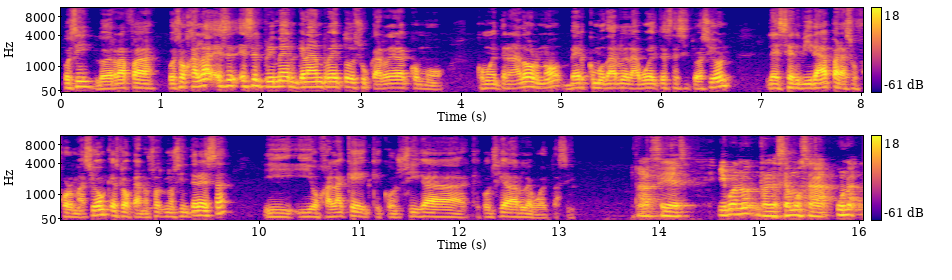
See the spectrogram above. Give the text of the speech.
pues sí, lo de Rafa, pues ojalá, es, es el primer gran reto de su carrera como, como entrenador, ¿no? Ver cómo darle la vuelta a esta situación, le servirá para su formación, que es lo que a nosotros nos interesa, y, ojalá que, que, consiga, que consiga darle vuelta, sí. Así es. Y bueno, regresemos a una,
